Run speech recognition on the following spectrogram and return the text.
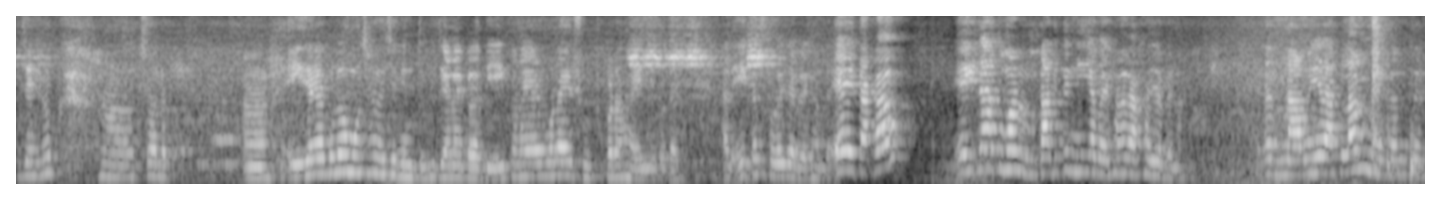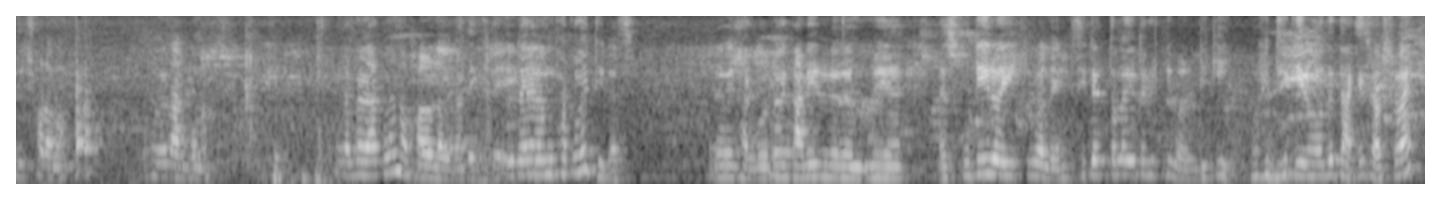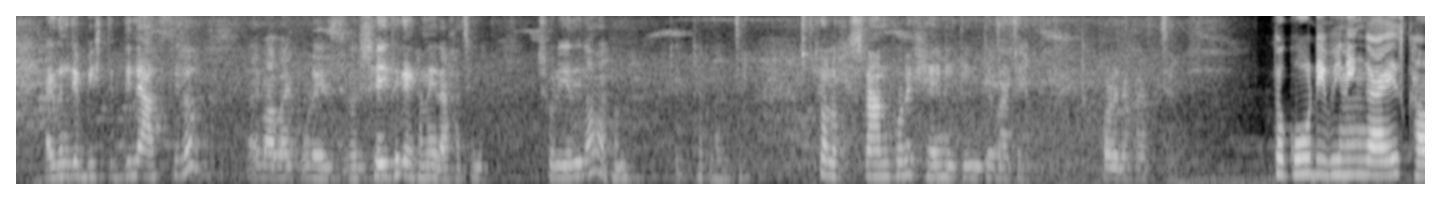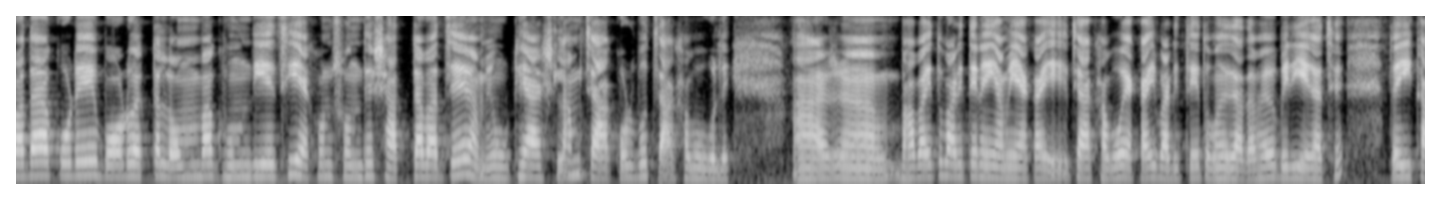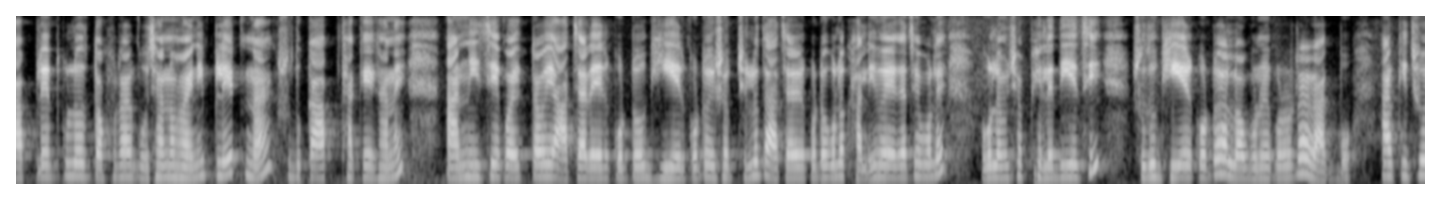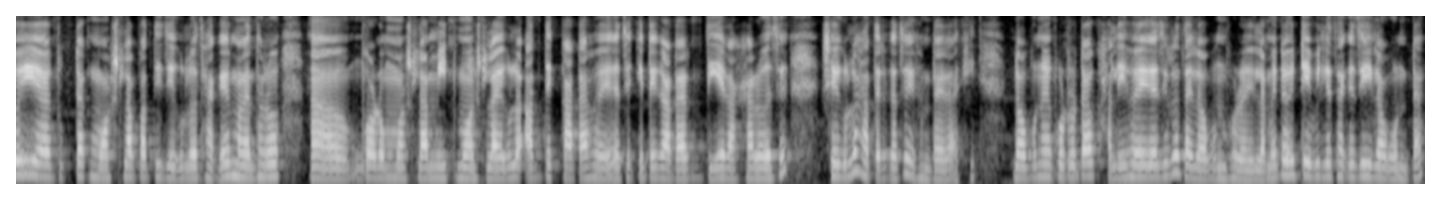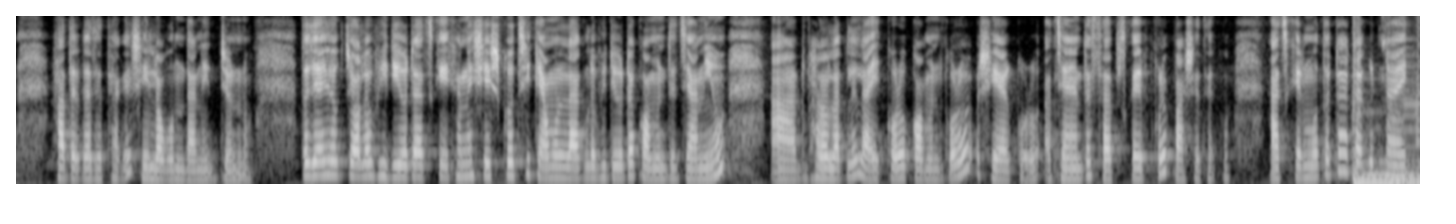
যাই হোক চলো। এই জায়গাগুলোও মোছা হয়েছে কিন্তু ভিজানাকড়া দিয়ে। এইখানে আর মনে হয় শ্যুট করা হয়নি বোধহয়। আর এইটা সরে যাবে এখান থেকে। এই, তাকাও! এইটা তোমার গাড়িতে নিয়ে যাবে, এখানে রাখা যাবে না। এটা নামিয়ে রাখলাম, এখান থেকে সরাবা। এখানে রাখব না। এখানটা রাখলে না ভালো লাগে না দেখতে। এটা এরকম থাকলে ঠিক আছে। এরকমই থাকবে। ওটা গাড়ির স্কুটির ওই কী বলে, সিটের তলায় এটাকে কী বলে ডিকি ওই ডিকির মধ্যে থাকে সবসময়। একদিনকে বৃষ্টির দিনে আসছিল, তাই বাবাই পড়ে এসেছিল। সেই থেকে এখানেই রাখা ছিল। সরিয়ে দিলাম, এখন ঠিকঠাক লাগছে। চলো, স্নান করে খেয়ে নিই তিনটে বাজে। পরে দেখা যাচ্ছে তো গুড ইভিনিং গাইস খাওয়া দাওয়া করে বড় একটা লম্বা ঘুম দিয়েছি। এখন সন্ধে সাতটা বাজে, আমি উঠে আসলাম, চা করব, চা খাব বলে। আর বাবাই তো বাড়িতে নেই, আমি একাই চা খাব, একাই বাড়িতে, তোমাদের দাদাভাইও বেরিয়ে গেছে। তো এই কাপ প্লেটগুলো তখন আর গোছানো হয়নি। প্লেট না, শুধু কাপ থাকে এখানে। আর নিচে কয়েকটা ওই আচারের কোটো, ঘিয়ের কোটো এসব ছিল। তো আচারের কোটোগুলো খালি হয়ে গেছে বলে ওগুলো আমি সব ফেলে দিয়েছি। শুধু ঘিয়ের কোটো আর লবণের কোটোটা রাখব। আর কিছু ওই টুকটাক মশলাপাতি যেগুলো থাকে মানে ধরো গরম মশলা, মিট মশলা, এগুলো অর্ধেক কাটা হয়ে গেছে, কেটে কাটা দিয়ে রাখা রয়েছে। সেগুলো হাতের কাছে এখানটায় রাখি। লবণের কোটোটাও খালি হয়ে গেছিল, তাই লবণ ভরে নিলাম। এটা ওই টেবিলে থাকে যেই লবণটা হাতের কাছে থাকে, সেই লবণদানির জন্য। তো যাই হোক, চলো ভিডিওটা আজকে এখানে শেষ করছি। কেমন লাগল ভিডিওটা কমেন্টে জানিও। আর ভালো লাগলে লাইক করো কমেন্ট করো শেয়ার করো, আর চ্যানেলটা সাবস্ক্রাইব করে পাশে থেকো। আজকের মতো টাটা গুড নাইট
